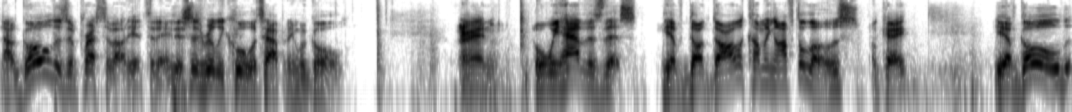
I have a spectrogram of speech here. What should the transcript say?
Now, gold is impressive out here today. This is really cool what's happening with gold. And what we have is this. You have dollar coming off the lows, okay? You have gold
